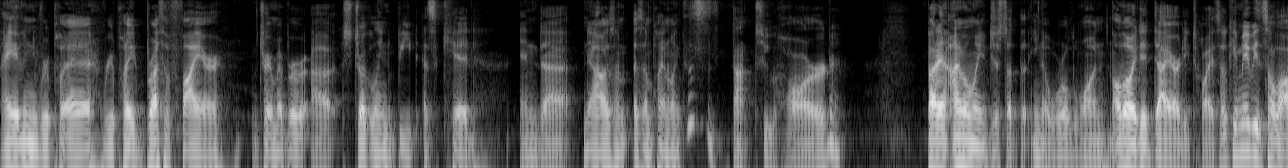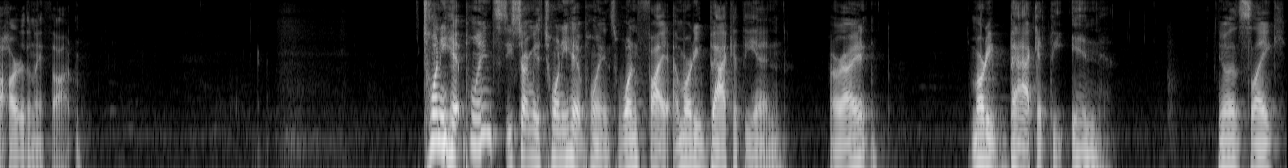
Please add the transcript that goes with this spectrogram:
I even replay, uh, replayed Breath of Fire, which I remember uh, struggling to beat as a kid. And uh, now as I'm, as I'm playing, I'm like, this is not too hard. But I, am only just at the, you know, World 1. Although I did die already twice. Okay, maybe it's a lot harder than I thought. 20 hit points? You start me with 20 hit points. One fight. I'm already back at the inn. All right? I'm already back at the inn. You know what it's like?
